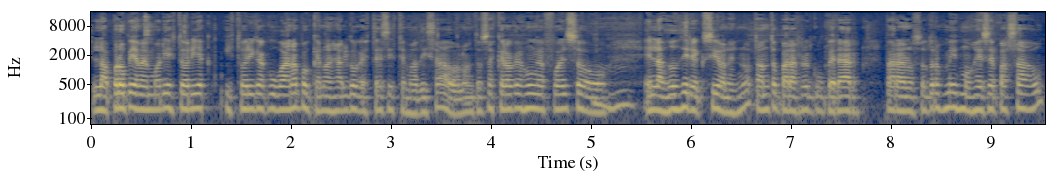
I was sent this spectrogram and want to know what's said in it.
la propia memoria histórica, histórica cubana porque no es algo que esté sistematizado, ¿no? Entonces creo que es un esfuerzo en las dos direcciones, ¿no? Tanto para recuperar para nosotros mismos ese pasado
